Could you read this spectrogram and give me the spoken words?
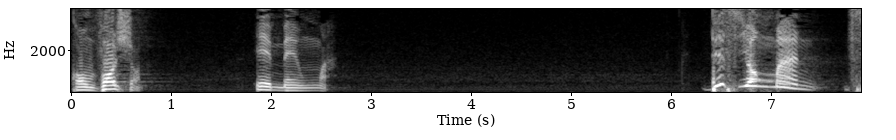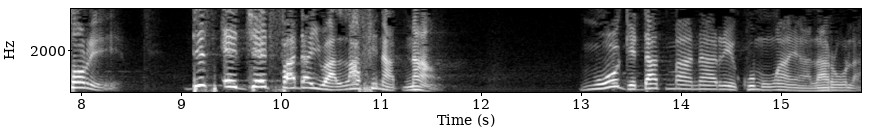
convulsion. Amen. This young man, sorry, this aged father you are laughing at now, nwoge that man ara ekwu ụmụ nwaanyị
